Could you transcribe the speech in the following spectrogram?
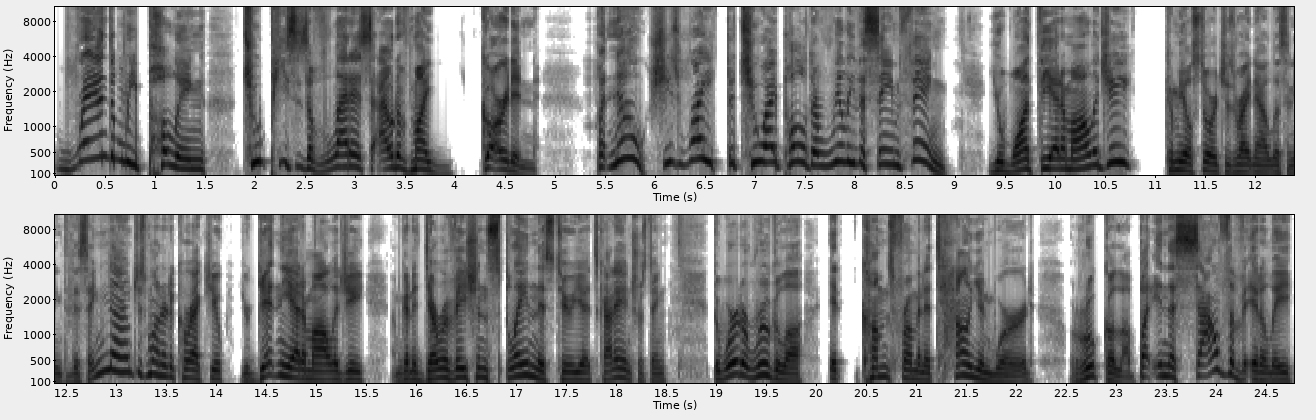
randomly pulling two pieces of lettuce out of my garden. But no, she's right. The two I pulled are really the same thing. You want the etymology? Camille Storch is right now listening to this saying, No, just wanted to correct you. You're getting the etymology. I'm going to derivation explain this to you. It's kind of interesting. The word arugula, it comes from an Italian word, rucola. But in the south of Italy,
